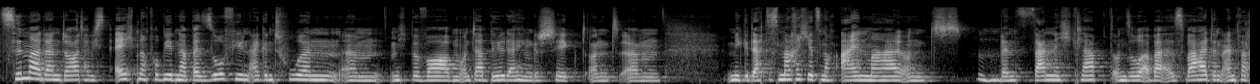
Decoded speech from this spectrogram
Zimmer dann dort habe ich es echt noch probiert und habe bei so vielen Agenturen ähm, mich beworben und da Bilder hingeschickt und ähm, mir gedacht, das mache ich jetzt noch einmal und mhm. wenn es dann nicht klappt und so, aber es war halt dann einfach,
